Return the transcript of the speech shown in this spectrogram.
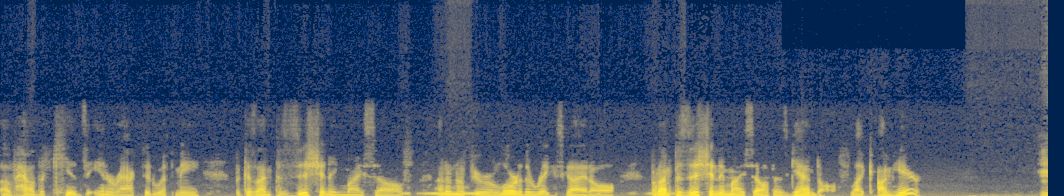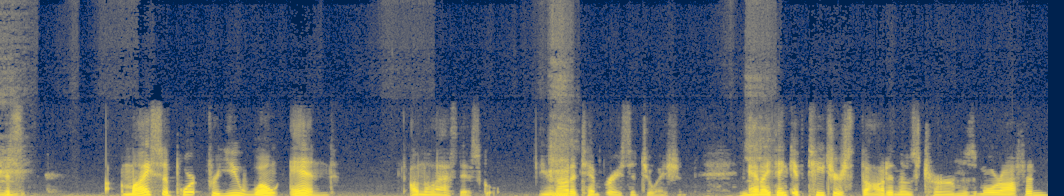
of how the kids interacted with me because I'm positioning myself. I don't know if you're a Lord of the Rings guy at all, but I'm positioning myself as Gandalf. Like, I'm here. Mm. It's, my support for you won't end on the last day of school. You're not a temporary situation. And I think if teachers thought in those terms more often,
